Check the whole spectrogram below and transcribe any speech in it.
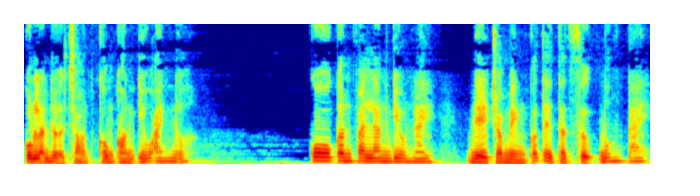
cũng đã lựa chọn không còn yêu anh nữa. Cô cần phải làm điều này để cho mình có thể thật sự buông tay.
